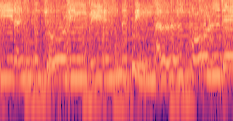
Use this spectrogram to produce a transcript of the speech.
இரண்டும் தோளில் விழுந்து பின்னல் போடுதே.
